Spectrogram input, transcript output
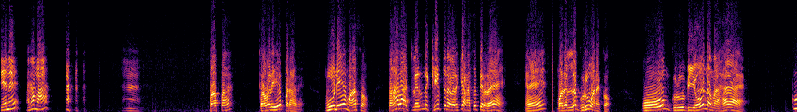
தேனு வர்றமா பாப்பா கவலையே படாத. மூணே மாசம். தாலாட்டுல இருந்து கீர்த்தனை வரைக்கும் அசத்திடுறேன்? முதல்ல குரு வணக்கம். ஓம் குருபியோ நமக கு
